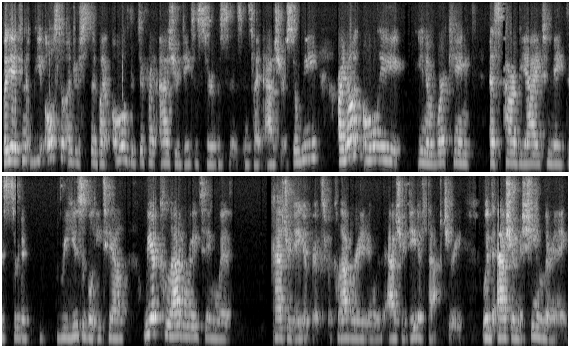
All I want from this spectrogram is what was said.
but it can be also understood by all of the different Azure data services inside Azure. So we are not only, you know, working as Power BI to make this sort of reusable ETL, we are collaborating with Azure Databricks, we're collaborating with Azure Data Factory, with Azure Machine Learning.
